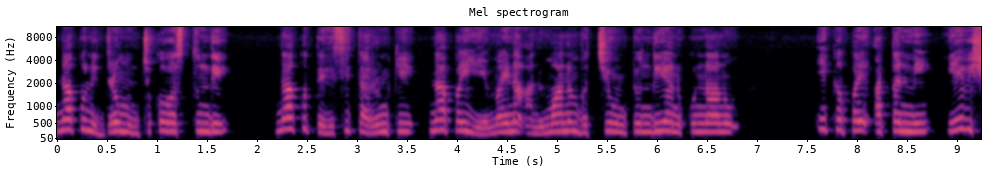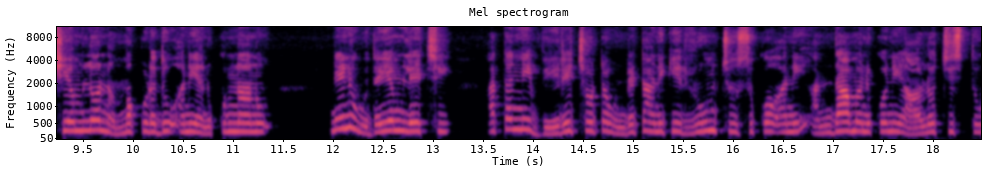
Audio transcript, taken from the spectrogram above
నాకు నిద్ర ముంచుకు వస్తుంది. నాకు తెలిసి తరుణ్కి నాపై ఏమైనా అనుమానం వచ్చి ఉంటుంది అనుకున్నాను. ఇకపై అతన్ని ఏ విషయంలో నమ్మకూడదు అని అనుకున్నాను. నేను ఉదయం లేచి అతన్ని వేరే చోట ఉండటానికి రూమ్ చూసుకో అని అందామనుకొని ఆలోచిస్తూ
